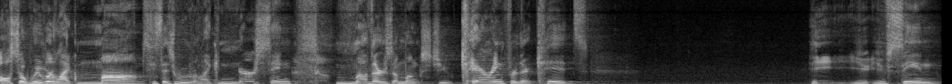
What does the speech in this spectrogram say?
also we were like moms. He says, we were like nursing mothers amongst you, caring for their kids. He, you, you've seen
